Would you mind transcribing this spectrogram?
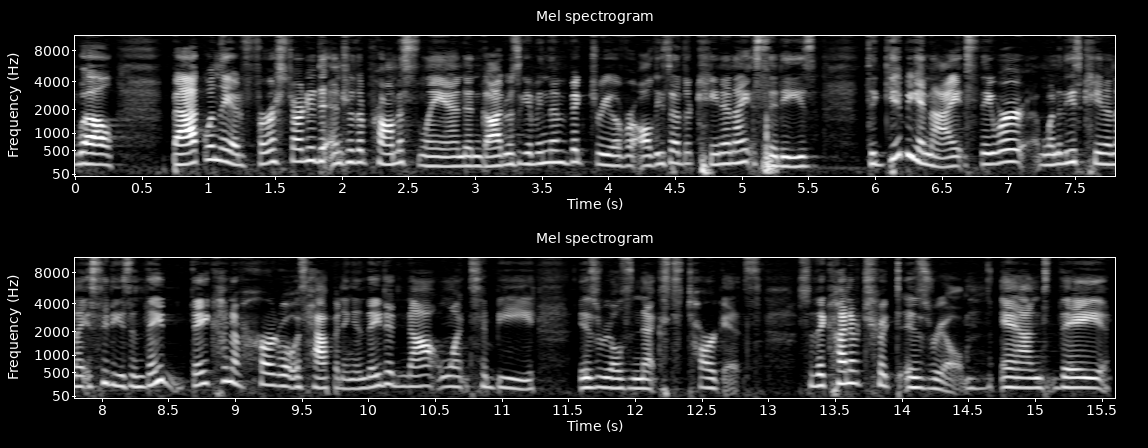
Well, back when they had first started to enter the promised land and God was giving them victory over all these other Canaanite cities, the Gibeonites, they were one of these Canaanite cities, and they, they kind of heard what was happening, and they did not want to be Israel's next targets. So they kind of tricked Israel, and they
